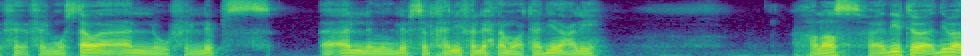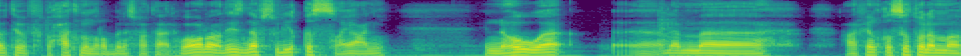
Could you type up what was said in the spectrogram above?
في المستوى أقل وفي اللبس أقل من لبس الخليفة اللي إحنا معتادين عليه. خلاص؟ فدي بتبقى دي بقى بتبقى فتوحات من ربنا سبحانه وتعالى. وعمر العزيز نفسه ليه قصة يعني إن هو لما عارفين قصته لما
